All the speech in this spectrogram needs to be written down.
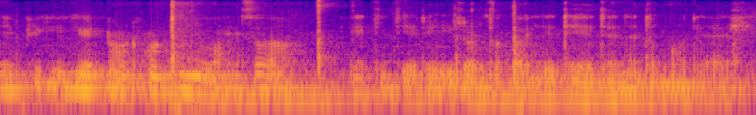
APK get not कट पनि भएछ यति धेरै हिरोल त कहिले देखेको थिएन त मैले यार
